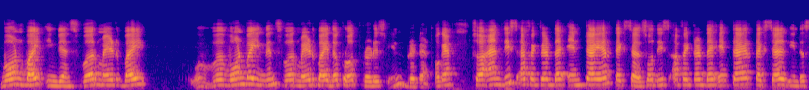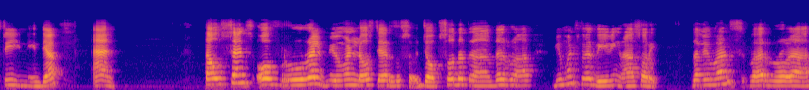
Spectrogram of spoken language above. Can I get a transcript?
worn by Indians were made by worn by Indians were made by the cloth produced in Britain. Okay, so and this affected the entire textile. So this affected the entire textile industry in India, and thousands of rural women lost their jobs. So that uh, the uh, women were weaving. Uh, sorry, the women were. Uh,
